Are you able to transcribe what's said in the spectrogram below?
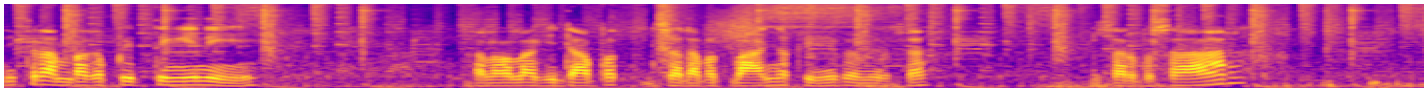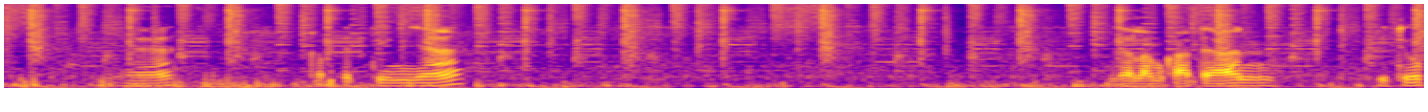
Ini keramba kepiting ini. Kalau lagi dapat bisa dapat banyak ini pemirsa besar-besar. Ya kepitingnya. Dalam keadaan hidup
